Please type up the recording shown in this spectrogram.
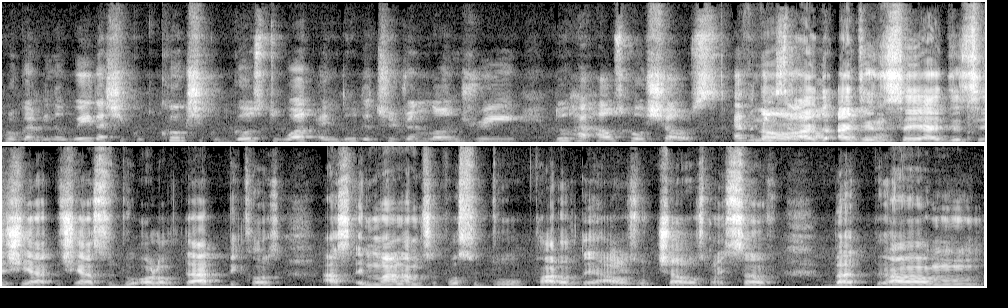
program in a way that she could cook, she could go to work and do the children laundry, do her household chores. Everything's No, I, about I program. didn't say I didn't say she ha- she has to do all of that because as a man I'm supposed to do part of the household Charles myself. But um,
